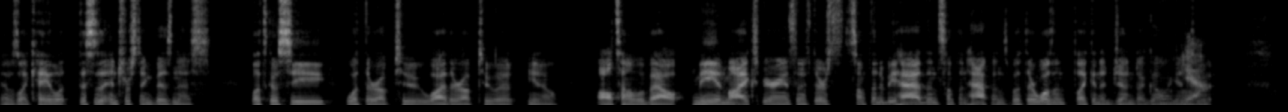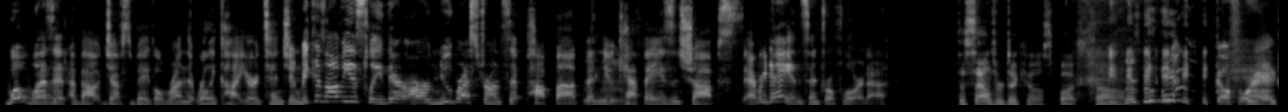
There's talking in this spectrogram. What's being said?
It was like, hey, look, this is an interesting business. Let's go see what they're up to, why they're up to it. You know, I'll tell them about me and my experience, and if there's something to be had, then something happens. But there wasn't like an agenda going mm-hmm. into Yeah. it. What was it about Jeff's Bagel Run that really caught your attention? Because obviously there are new restaurants that pop up and new mm-hmm. cafes and shops every day in Central Florida. This sounds ridiculous, but um, Go for it.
